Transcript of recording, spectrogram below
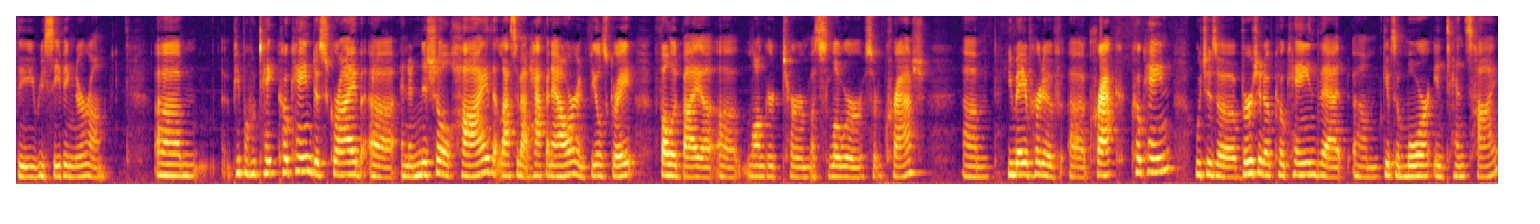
the receiving neuron. Um, people who take cocaine describe uh, an initial high that lasts about half an hour and feels great, followed by a, a longer term, a slower sort of crash. Um, you may have heard of uh, crack cocaine, which is a version of cocaine that um, gives a more intense high.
